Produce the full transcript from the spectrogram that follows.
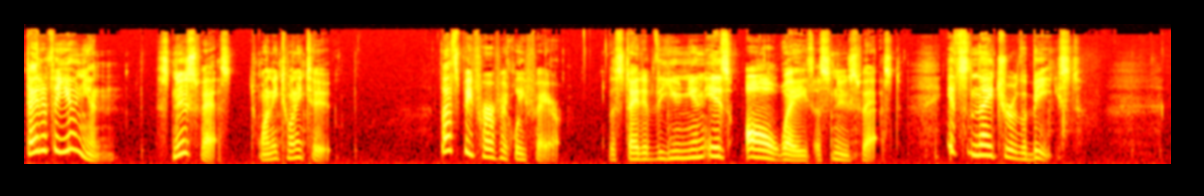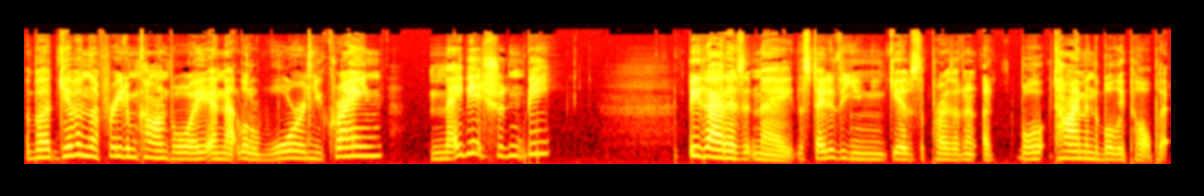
State of the Union, Snooze Fest 2022. Let's be perfectly fair. The State of the Union is always a snooze fest. It's the nature of the beast. But given the Freedom Convoy and that little war in Ukraine, maybe it shouldn't be? Be that as it may, the State of the Union gives the President a bull- time in the bully pulpit,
